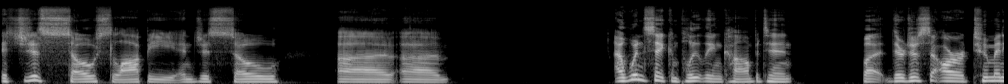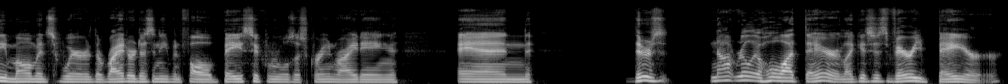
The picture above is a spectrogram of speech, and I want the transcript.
it's just so sloppy and just so uh uh I wouldn't say completely incompetent, but there just are too many moments where the writer doesn't even follow basic rules of screenwriting and there's not really a whole lot there. Like it's just very bare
